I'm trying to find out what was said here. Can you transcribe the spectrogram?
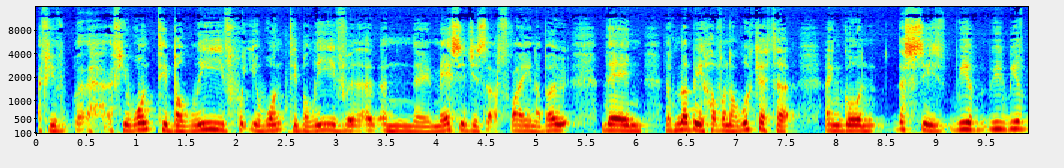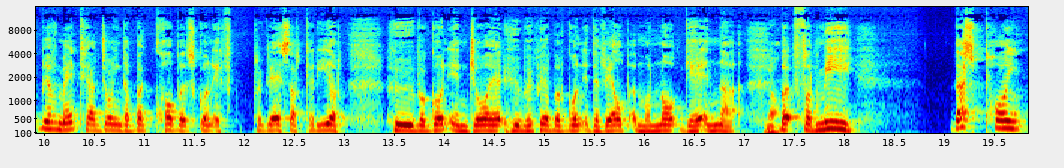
If you if you want to believe what you want to believe in the messages that are flying about, then they're maybe having a look at it and going, "This is we we we're meant to have joined a big club that's going to progress our career, who we're going to enjoy it, who where we're going to develop, and we're not getting that." No. But for me, this point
